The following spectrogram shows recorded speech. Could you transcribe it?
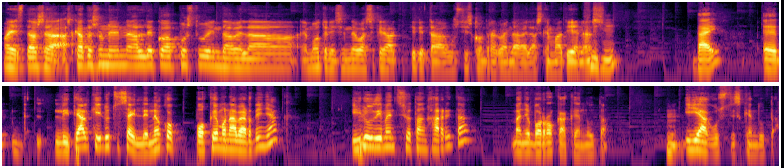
Bai, ez da, osea, askatasunen aldeko apostu egin dabela emoten izin dugu azikera batetik eta guztiz kontrako egin dabela azken batien, ez? Mm Bai, e, litealki irutu zail, leheneko Pokemona berdinak, hiru mm. dimentziotan jarrita, baina borroka kenduta. Mm. Ia guztiz kenduta.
